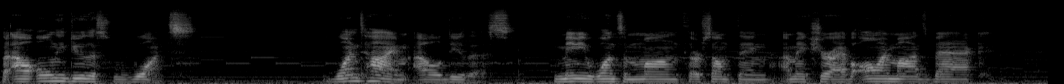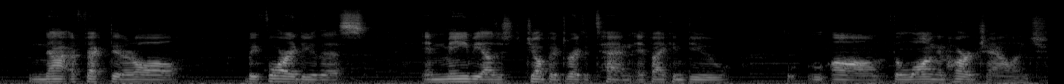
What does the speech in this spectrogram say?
But I'll only do this once. One time I'll do this. Maybe once a month or something. I make sure I have all my mods back, not affected at all before I do this and maybe I'll just jump it direct to 10 if I can do um, the long and hard challenge.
